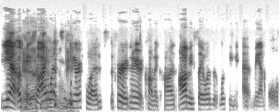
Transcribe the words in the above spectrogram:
Yeah, okay. Yeah, so I yeah, went to. New York once for New York Comic Con. Obviously, I wasn't looking at manholes,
